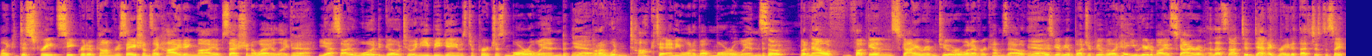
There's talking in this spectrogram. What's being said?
like discreet secretive conversations like hiding my obsession away like Yeah. yes i would go to an eb games to purchase morrowind Yeah. but i wouldn't talk to anyone about morrowind So but now if fucking Skyrim 2 or whatever comes out, Yeah. there's going to be a bunch of people like, hey, you here to buy a Skyrim? And that's not to denigrate it. That's just to say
